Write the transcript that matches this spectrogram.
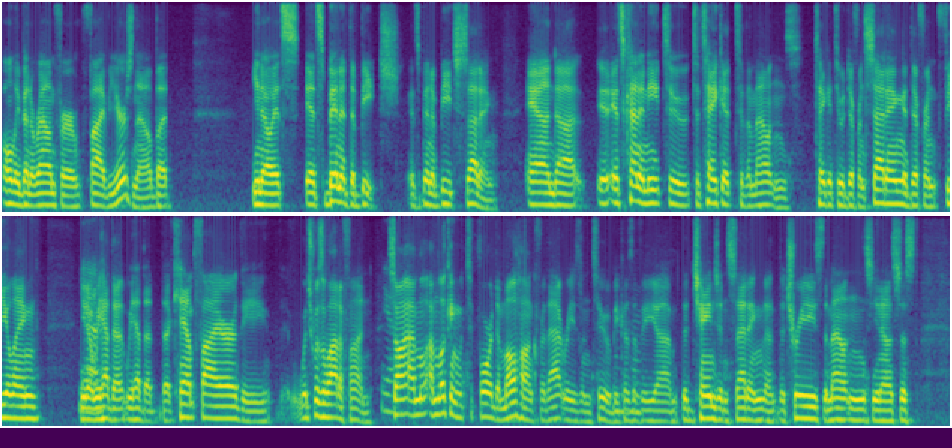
only been around for five years now, but you know it's it's been at the beach. It's been a beach setting, and uh, it, it's kind of neat to to take it to the mountains, take it to a different setting, a different feeling. You know, we had the we had the the campfire, the which was a lot of fun. Yeah. So I'm I'm looking forward to Mohonk for that reason too, because of the um, the change in setting, the the trees, the mountains. You know, it's just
